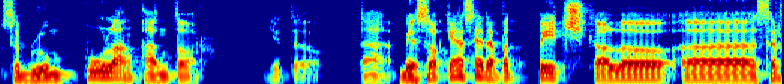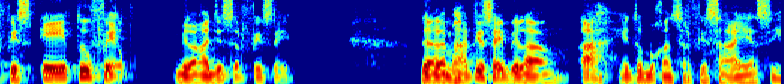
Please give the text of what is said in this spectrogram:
sebelum pulang kantor gitu. Nah, besoknya saya dapat page kalau uh, service A itu failed. Bilang aja service A. Dalam hati saya bilang, ah itu bukan service saya sih.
